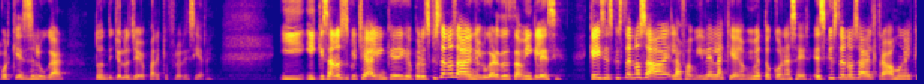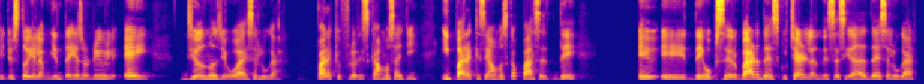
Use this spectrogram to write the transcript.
porque ese es el lugar donde yo los llevé para que florecieran. Y, y quizá nos escuche alguien que diga, pero es que usted no sabe en el lugar donde está mi iglesia. ¿Qué dice? Es que usted no sabe la familia en la que a mí me tocó nacer. Es que usted no sabe el trabajo en el que yo estoy. El ambiente ahí es horrible. ¡Ey! Dios nos llevó a ese lugar para que florezcamos allí y para que seamos capaces de, eh, eh, de observar, de escuchar las necesidades de ese lugar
